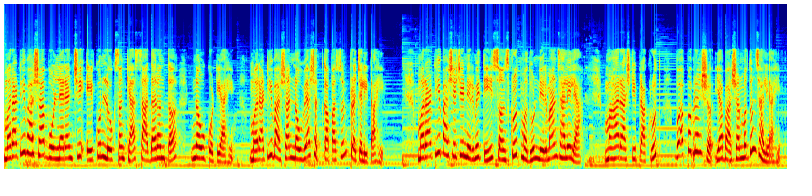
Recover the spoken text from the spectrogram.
मराठी भाषा बोलणाऱ्यांची एकूण लोकसंख्या साधारणतः नऊ कोटी आहे. मराठी भाषा नवव्या शतकापासून प्रचलित आहे. मराठी भाषेची निर्मिती संस्कृत मधून निर्माण झालेल्या महाराष्ट्री प्राकृत व अपभ्रंश या भाषांमधून झाली आहे.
